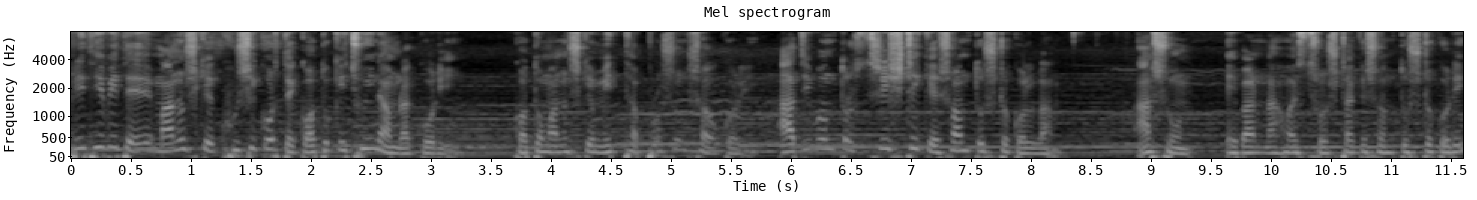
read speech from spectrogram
পৃথিবীতে মানুষকে খুশি করতে কত কিছুই না আমরা করি। কত মানুষকে মিথ্যা প্রশংসাও করি। আজীবন তোর সৃষ্টিকে সন্তুষ্ট করলাম। আসুন, এবার না হয় স্রষ্টাকে সন্তুষ্ট করি।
